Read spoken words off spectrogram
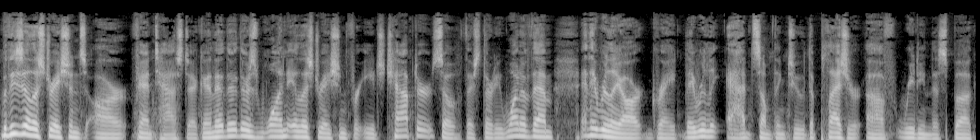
But these illustrations are fantastic. And there's one illustration for each chapter. So there's 31 of them. And they really are great. They really add something to the pleasure of reading this book.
